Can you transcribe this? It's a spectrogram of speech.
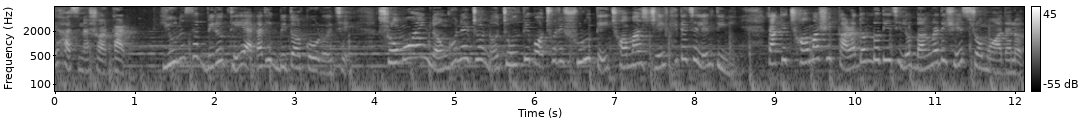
করেছে হাসিনা সরকার। ইউনুসের বিরুদ্ধে একাধিক বিতর্কও রয়েছে। শ্রম আইন লঙ্ঘনের জন্য চলতি বছরের শুরুতেই ছ মাস জেল খেটেছিলেন তিনি। তাকে ছ মাসের কারাদণ্ড দিয়েছিল বাংলাদেশের শ্রম আদালত।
